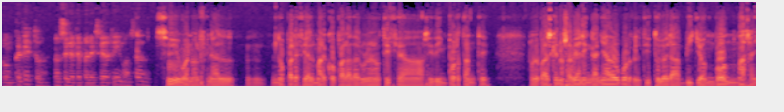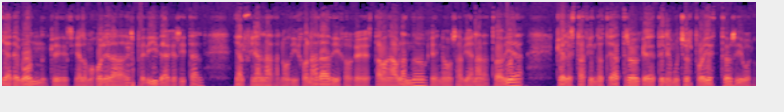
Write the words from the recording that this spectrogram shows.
concreto. No sé qué te pareció a ti, Gonzalo. Sí, bueno, al final mm, no parecía el marco para dar una noticia así de importante. Lo que pasa es que nos habían engañado porque el título era Beyond Bond, más allá de Bond, que si a lo mejor era la despedida, que si tal. Y al final nada, no dijo nada, dijo que estaban hablando, que no sabía nada todavía, que él está haciendo teatro, que tiene muchos proyectos y bueno,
